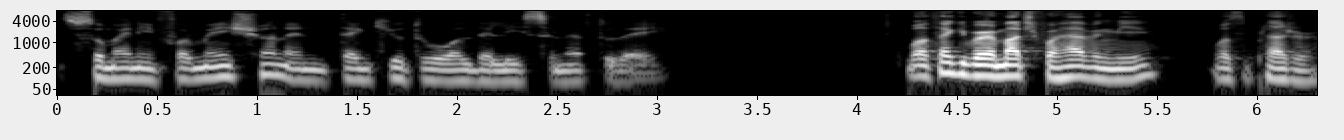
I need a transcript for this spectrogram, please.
so many information. And thank you to all the listeners today. Well, thank you very much for having me. It was a pleasure.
